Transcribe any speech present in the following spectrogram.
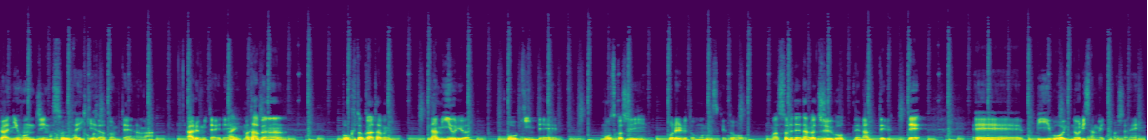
が日本人の体型だとみたいなのがあるみたいで、まあ、多分僕とかは多分波よりは大きいんでもう少し取れると思うんですけど、まあ、それでなんか15ってなってるって、えー、b ボーイのりさんが言ってましたね、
